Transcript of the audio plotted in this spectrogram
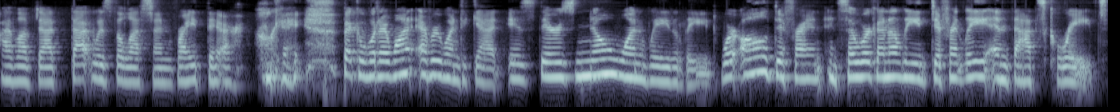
I love that. That was the lesson right there. Okay. Becca, what I want everyone to get is there's no one way to lead. We're all different, and so we're going to lead differently, and that's great.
